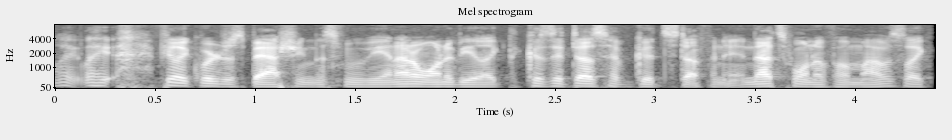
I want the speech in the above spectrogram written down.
Like, like, I feel like we're just bashing this movie, and I don't want to be like because it does have good stuff in it, and that's one of them. I was like,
